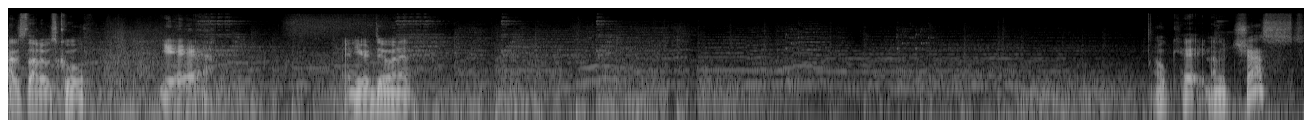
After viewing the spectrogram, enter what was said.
I just thought it was cool. Yeah. And you're doing it. Okay, another chest.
